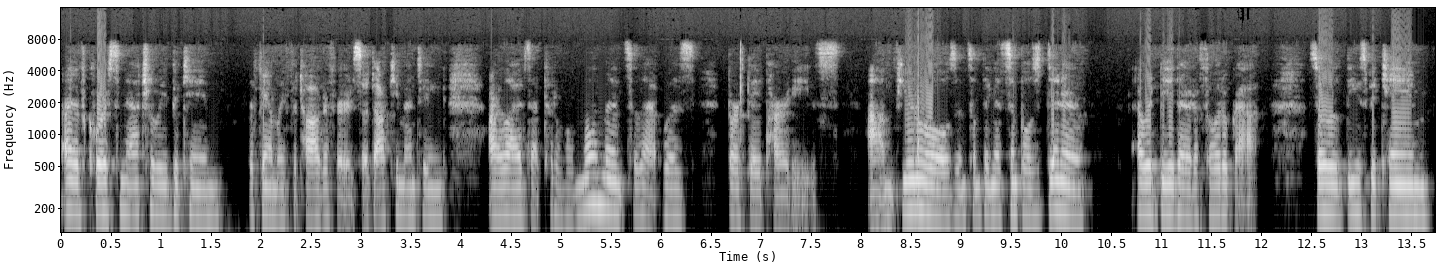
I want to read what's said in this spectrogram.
I of course naturally became the family photographer. So documenting our lives at pivotal moments. So that was birthday parties, um, funerals, and something as simple as dinner. I would be there to photograph. So these became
